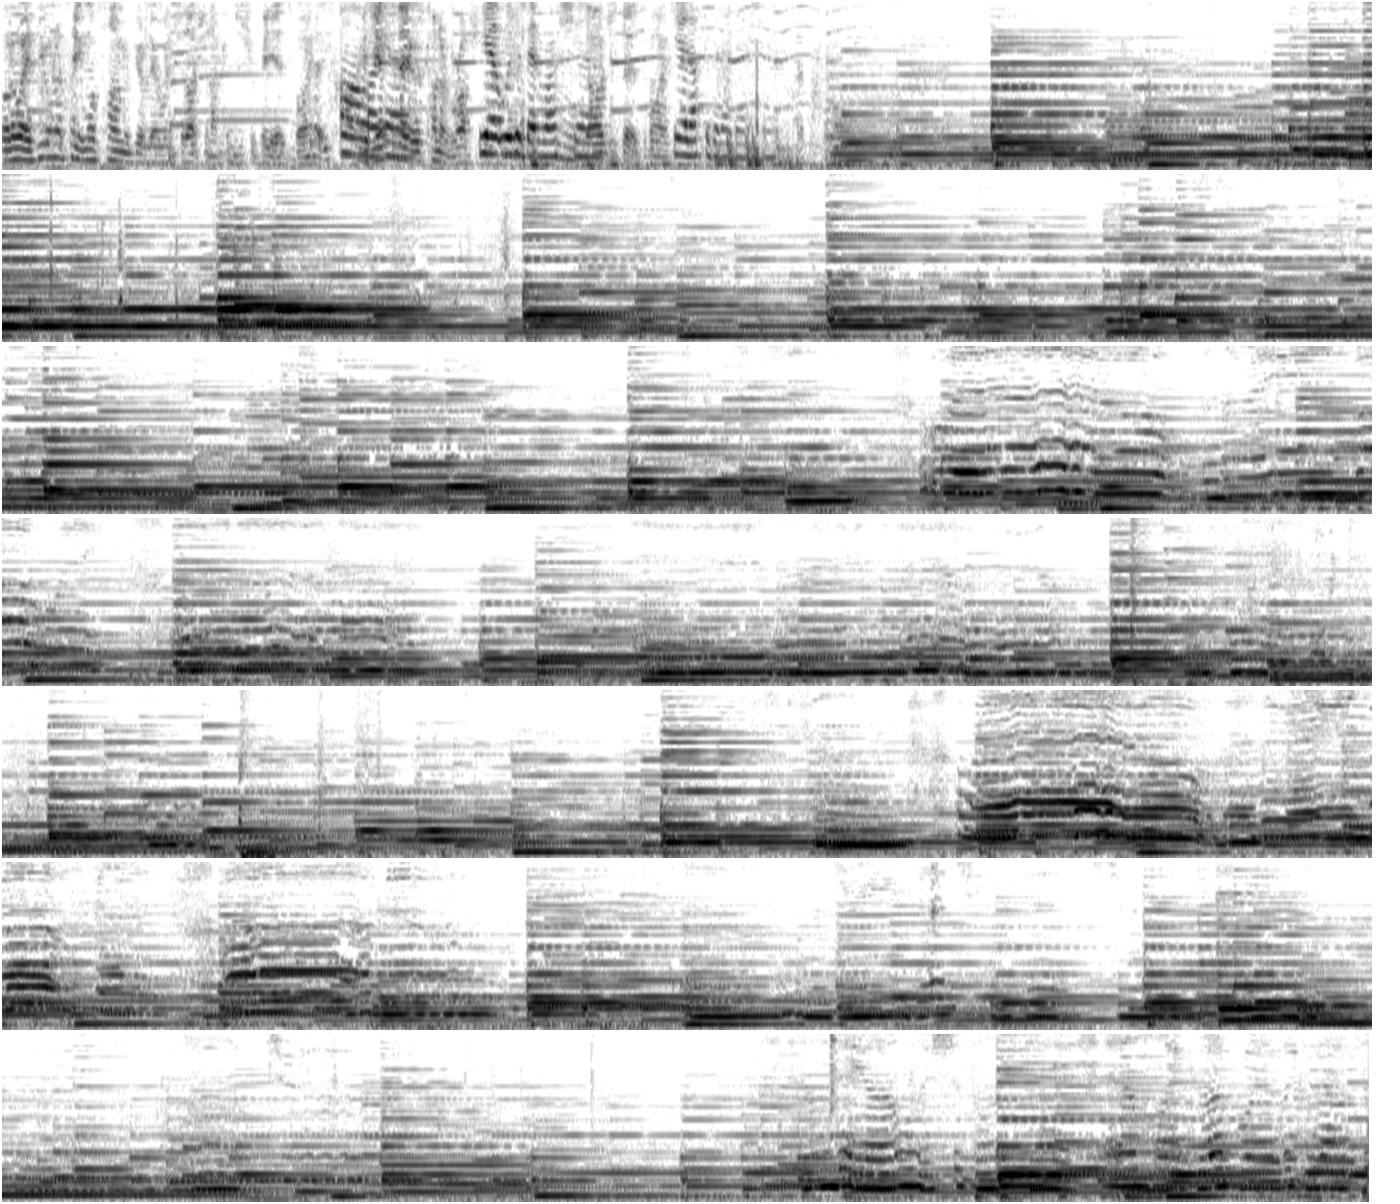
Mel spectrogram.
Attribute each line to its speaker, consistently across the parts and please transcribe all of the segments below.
Speaker 1: By the way, if you want to take more time with your little introduction, I can just repeat it twice.
Speaker 2: Oh,
Speaker 1: Because
Speaker 2: right,
Speaker 1: yesterday
Speaker 2: yeah.
Speaker 1: it was kind of rushed.
Speaker 2: Yeah, it was a bit rushed,
Speaker 1: So I'll
Speaker 2: yeah.
Speaker 1: just do it twice.
Speaker 2: Yeah, that's a good idea, actually.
